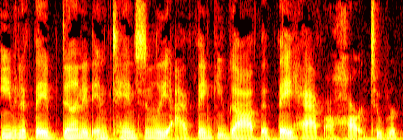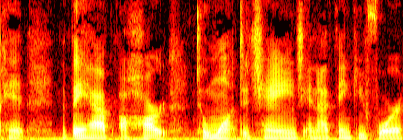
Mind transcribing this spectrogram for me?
even if they've done it intentionally, I thank you, God, that they have a heart to repent, that they have a heart to want to change. And I thank you for,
